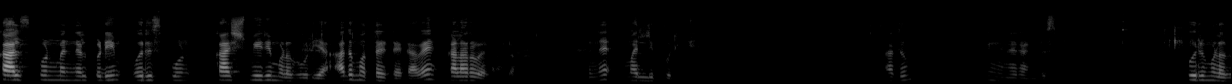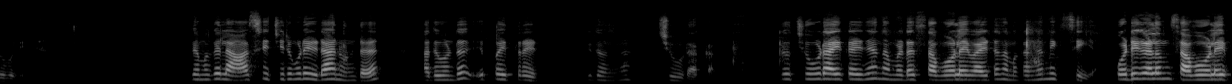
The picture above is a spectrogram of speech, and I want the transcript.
കാൽ സ്പൂൺ മഞ്ഞൾപ്പൊടിയും ഒരു സ്പൂൺ കാശ്മീരി മുളക് പൊടിയാണ് അത് മൊത്തം ഇട്ടേക്കാവേ. കളർ വേണമല്ലോ. പിന്നെ മല്ലിപ്പൊടി. അതും ഇങ്ങനെ രണ്ട് സ്പൂൺ കുരുമുളക് പൊടി. ഇത് നമുക്ക് ലാസ്റ്റ് ഇച്ചിരി കൂടെ ഇടാനുണ്ട്. അതുകൊണ്ട് ഇപ്പൊ ഇത്ര ഇതൊന്ന് ചൂടാക്കാം. ഇത് ചൂടായി കഴിഞ്ഞാൽ നമ്മുടെ സവോളയുമായിട്ട് നമുക്കങ്ങ് മിക്സ് ചെയ്യാം. പൊടികളും സവോളയും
